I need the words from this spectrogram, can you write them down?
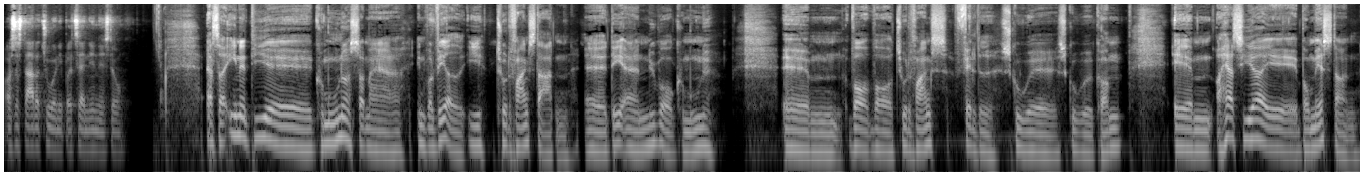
og så starter turen i Britannien næste år. Altså en af de øh, kommuner, som er involveret i Tour de France-starten, øh, det er Nyborg Kommune øhm, hvor, hvor Tour de France-feltet skulle, øh, skulle komme. Øhm, og her siger øh, borgmesteren,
